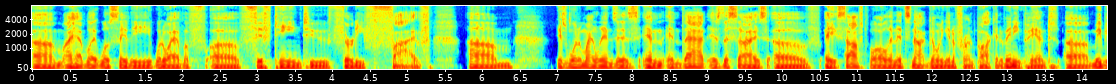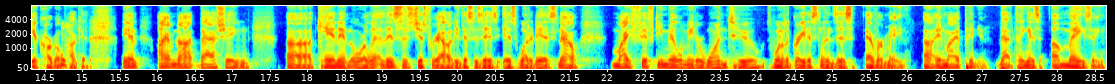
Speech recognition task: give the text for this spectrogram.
um, I have like we'll say the what do I have a f- uh, fifteen to thirty five. Um, is one of my lenses, and and that is the size of a softball, and it's not going in a front pocket of any pant, uh, maybe a cargo mm-hmm. pocket. And I am not bashing uh, Canon or this is just reality. This is is is what it is. Now, my 50 millimeter one two is one of the greatest lenses ever made, uh, in my opinion. That thing is amazing.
